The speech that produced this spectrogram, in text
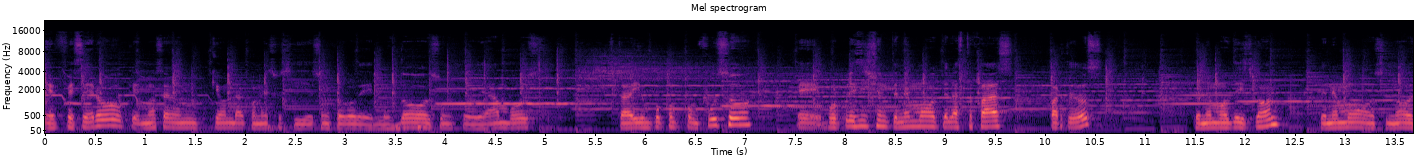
F0, que no saben qué onda con eso, si es un juego de los dos, un juego de ambos. Está ahí un poco confuso. Eh, por PlayStation tenemos The Last of Us parte 2. Tenemos Days Gone. Tenemos el nuevo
